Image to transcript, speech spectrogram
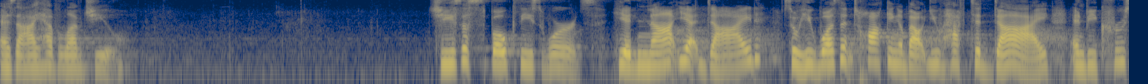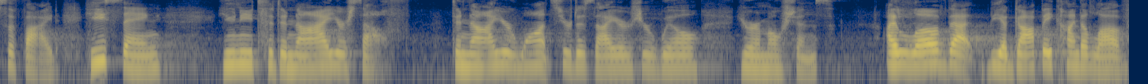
as I have loved you. Jesus spoke these words. He had not yet died, so he wasn't talking about you have to die and be crucified. He's saying you need to deny yourself, deny your wants, your desires, your will, your emotions. I love that the agape kind of love.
